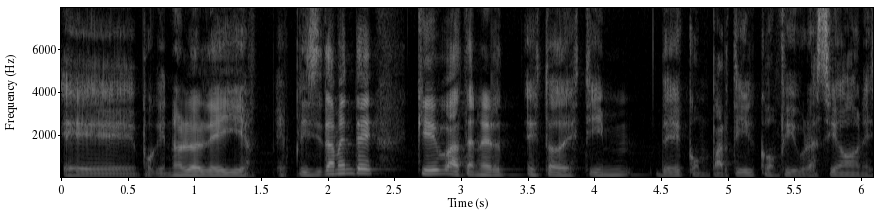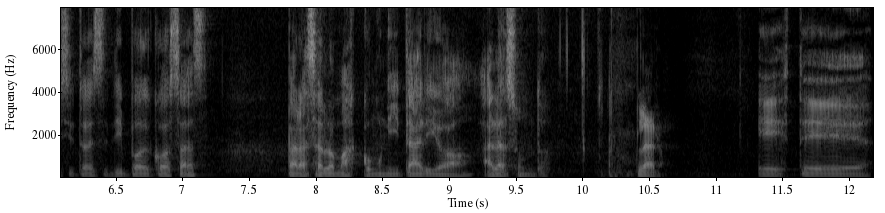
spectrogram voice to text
eh, porque no lo leí explícitamente, que va a tener esto de Steam de compartir configuraciones y todo ese tipo de cosas para hacerlo más comunitario al asunto. Claro. Este,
